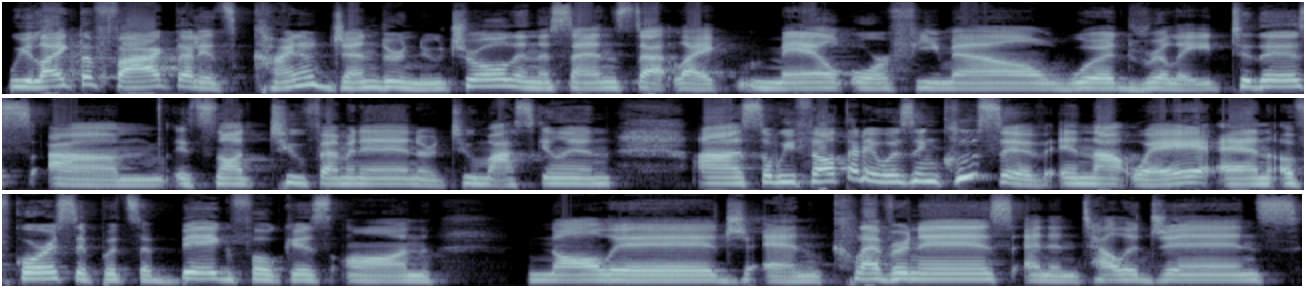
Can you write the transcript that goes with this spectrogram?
We like the fact that it's kind of gender neutral in the sense that like male or female would relate to this. Um, it's not too feminine or too masculine. Uh, so we felt that it was inclusive in that way. And of course, it puts a big focus on knowledge and cleverness and intelligence,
